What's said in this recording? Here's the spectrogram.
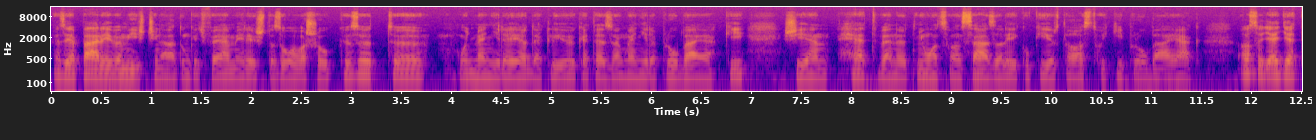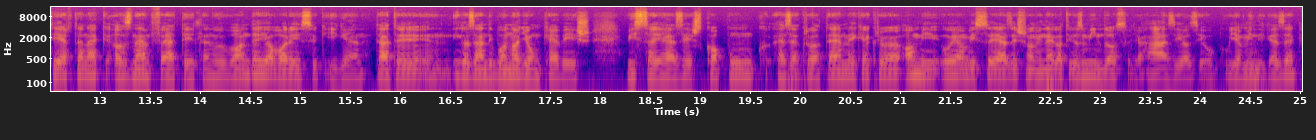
Ezért pár éve mi is csináltunk egy felmérést az olvasók között, hogy mennyire érdekli őket ez, meg mennyire próbálják ki, és ilyen 75-80 százalékuk írta azt, hogy kipróbálják. Az, hogy egyet értenek, az nem feltétlenül van, de javarészük igen. Tehát igazándiból nagyon kevés visszajelzést kapunk ezekről a termékekről. Ami olyan visszajelzés, ami negatív, az mind az, hogy a házi az jobb. Ugye mindig ezek,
